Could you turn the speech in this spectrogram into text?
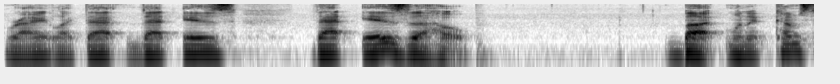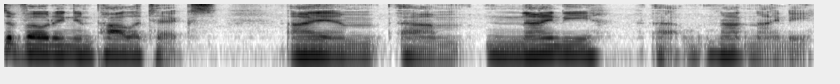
right? Like that that is that is the hope. But when it comes to voting in politics, I am um, 90, uh, not 90,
